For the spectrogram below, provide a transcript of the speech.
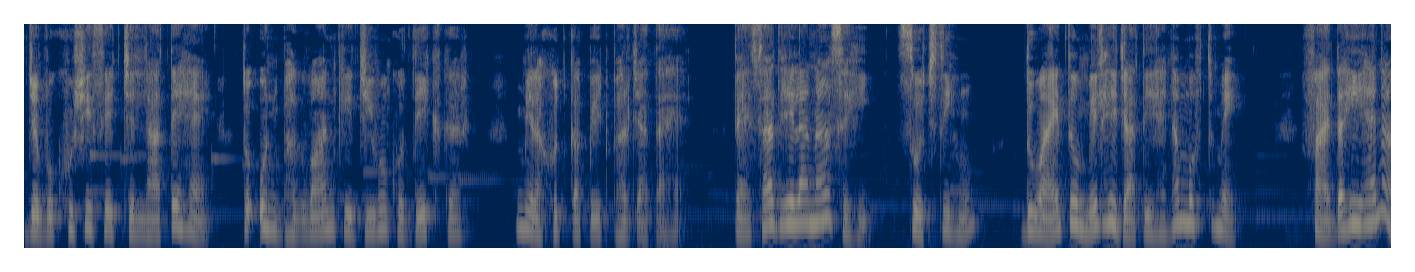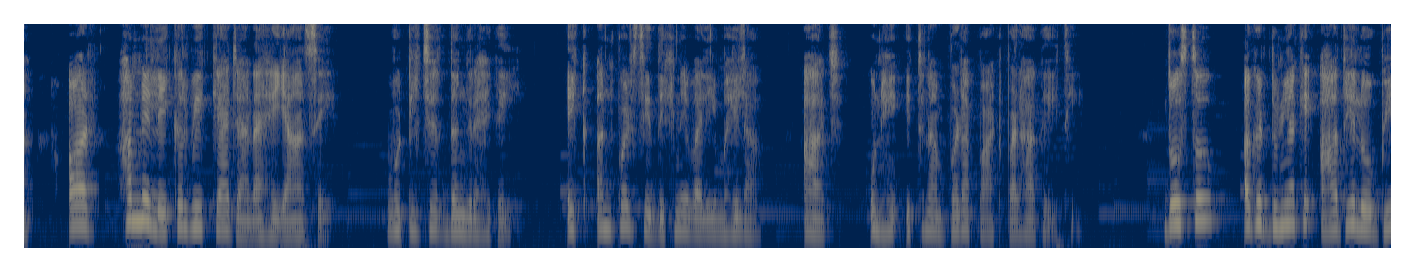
जब वो खुशी से चिल्लाते हैं तो उन भगवान के जीवों को देखकर मेरा खुद का पेट भर जाता है। पैसा धेला ना सही, सोचती हूँ, दुआएँ तो मिल ही जाती है ना मुफ़्त में। फ़ायदा ही है ना, और हमने लेकर भी क्या जाना है यहाँ से? वो टीचर दंग रह गई। एक अनपढ़ सी दिखने वाली महिला आज उन्हें इतना बड़ा पाठ पढ़ा गई थी। दोस्तों अगर दुनिया के आधे लोग भी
